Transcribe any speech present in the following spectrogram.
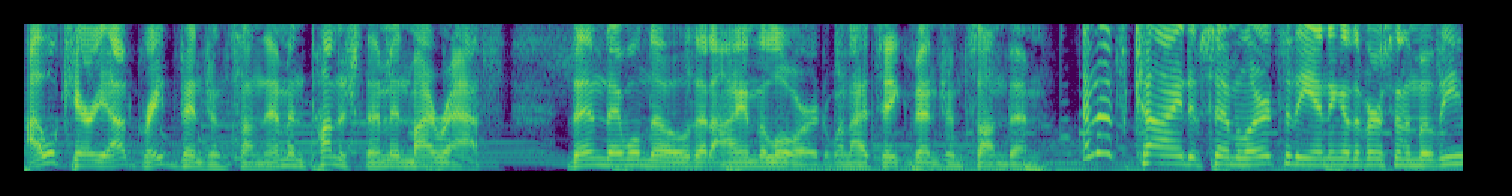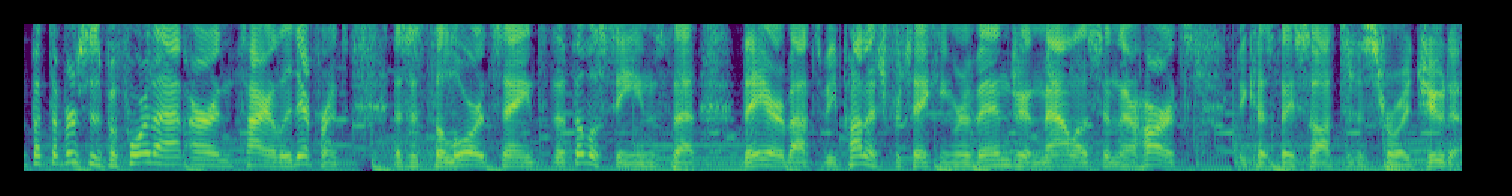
"I will carry out great vengeance on them and punish them in my wrath. Then they will know that I am the Lord when I take vengeance on them." That's kind of similar to the ending of the verse in the movie, but the verses before that are entirely different, as it's the Lord saying to the Philistines that they are about to be punished for taking revenge and malice in their hearts because they sought to destroy Judah.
